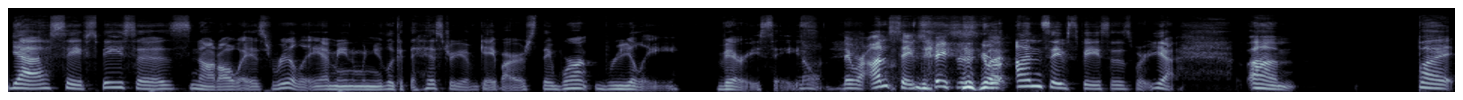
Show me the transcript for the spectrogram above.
yeah, safe spaces, not always really. I mean, when you look at the history of gay bars, they weren't really very safe. No, they were unsafe spaces. they were unsafe spaces where yeah. Um but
